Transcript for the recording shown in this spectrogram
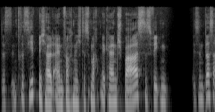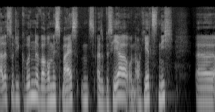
das interessiert mich halt einfach nicht. Das macht mir keinen Spaß. Deswegen sind das alles so die Gründe, warum ich es meistens, also bisher und auch jetzt nicht äh,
